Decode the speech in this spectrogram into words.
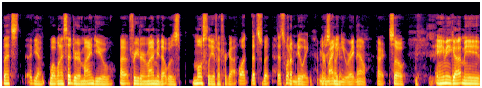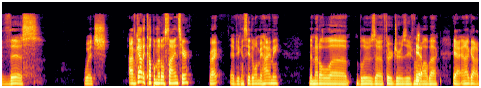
That's uh, yeah. Well, when I said to remind you, uh, for you to remind me, that was mostly if I forgot. Well, that's But that's what I'm doing. I'm just- reminding okay. you right now. All right. So Amy got me this, which I've got a couple metal signs here, right? If you can see the one behind me, the metal uh, blues uh, third jersey from Yeah. a while back. Yeah, and I've got a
